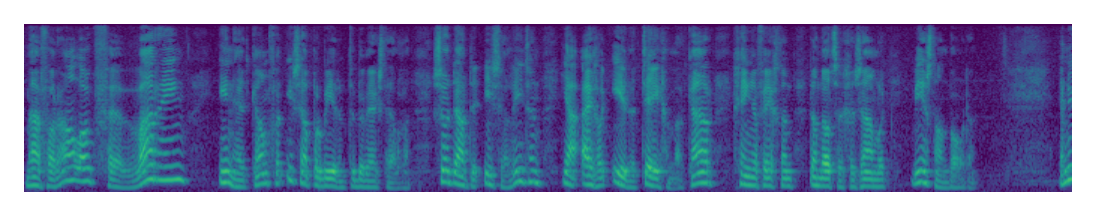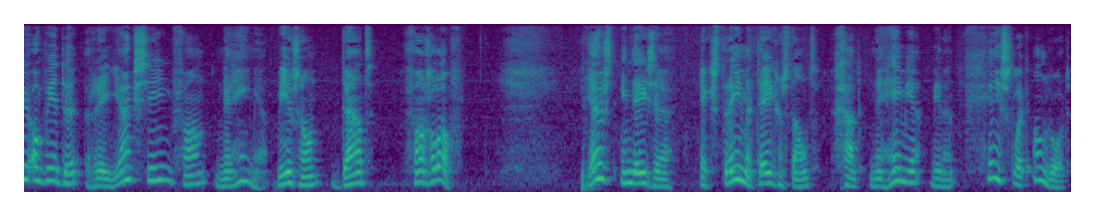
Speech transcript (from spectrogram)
maar vooral ook verwarring in het kamp van Israël proberen te bewerkstelligen. Zodat de Israëlieten ja, eigenlijk eerder tegen elkaar gingen vechten dan dat ze gezamenlijk weerstand boden. En nu ook weer de reactie van Nehemia. Weer zo'n daad van geloof. Juist in deze extreme tegenstand gaat Nehemia weer een geestelijk antwoord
